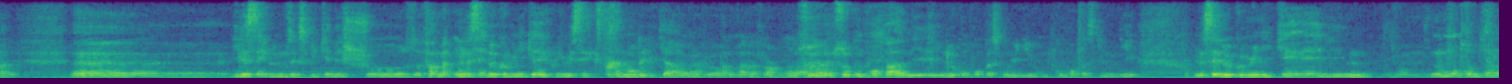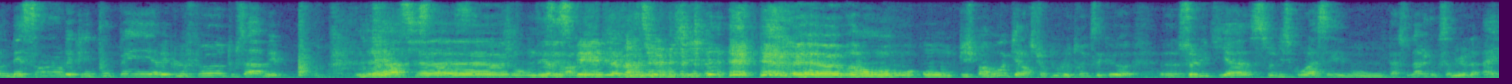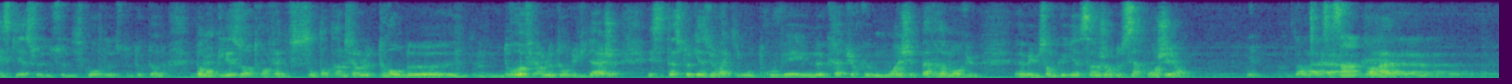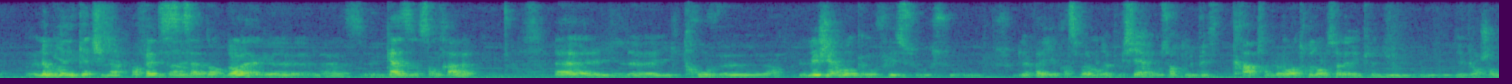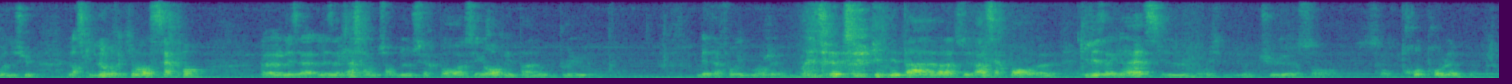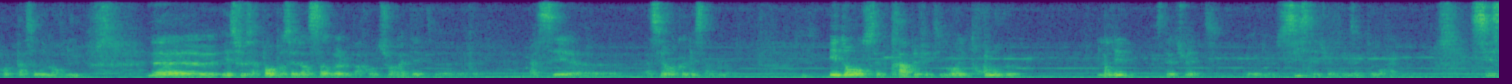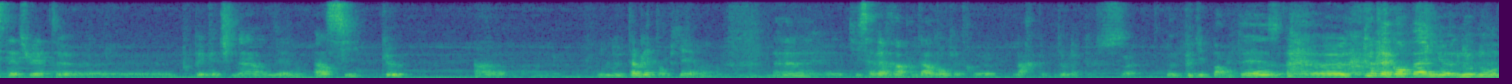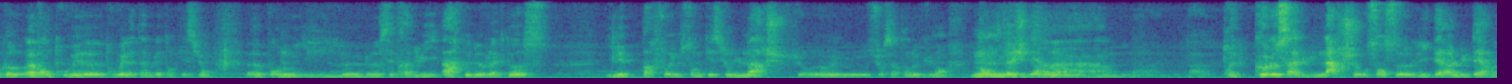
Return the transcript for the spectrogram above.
Euh, il essaye de nous expliquer des choses, enfin on essaye de communiquer avec lui, mais c'est extrêmement délicat. On, On on se, on se comprend pas, ni- il ne comprend pas ce qu'on lui dit, on ne comprend pas ce qu'il nous dit. On essaye de communiquer, il, nous montre bien le dessin avec les poupées, avec le feu, tout ça, mais voilà, on désespérée de la part du MJ. Euh, vraiment, on, on pige pas un mot. Et puis alors surtout, le truc, c'est que euh, celui qui a ce discours-là, c'est mon personnage, donc Samuel Hayes, qui a ce, ce discours de cet autochtone, pendant que les autres, en fait, sont en train de faire le tour de, de refaire le tour du village. Et c'est à cette occasion-là qu'ils vont trouver une créature que moi, j'ai pas vraiment vue. Euh, mais il me semble qu'il y a c'est un genre de serpent géant, Dans la, C'est ça, hein. dans la, là où il y a les Kachinas. En fait, C'est ça, c'est ça. Dans, dans la, euh, la case centrale, euh, il, euh, il trouve euh, légèrement camouflé sous, de la paille et principalement de la poussière une sorte de petite trappe, simplement un trou dans le sol avec des planches en bois dessus. Lorsqu'il ouvre, effectivement, un serpent les, agresse, une sorte de serpent assez grand, mais pas non plus métaphoriquement géant. il n'est pas. Voilà, un serpent qui les agresse, il, le tue sans, sans trop de problèmes, je crois que personne n'est mordu. Et ce serpent possède un symbole, par contre, sur la tête, assez, euh, assez reconnaissable. Et dans cette trappe, effectivement, il trouve les statuettes, euh, six statuettes exactement. Six statuettes euh, poupées Kachina indiennes, ainsi que un- une tablette en pierre euh, qui s'avérera plus tard donc être l'arc de Latos. Euh, Petite parenthèse, euh, toute la campagne, nous, nous, encore, avant de trouver, euh, trouver la tablette en question, euh, pour nous, il le- le- c'est traduit arc de Vlactos. Il est parfois, il me semble, question d'une arche sur, euh, sur certains documents. Nous, on imaginait un truc colossal, une arche au sens euh, littéral du terme.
